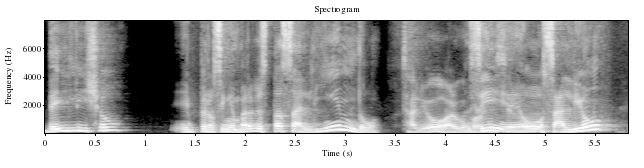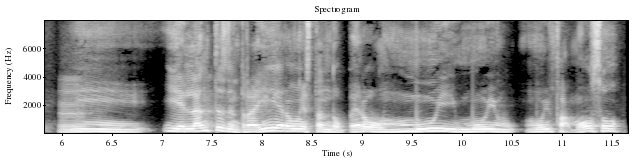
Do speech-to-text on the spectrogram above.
Daily Show, eh, pero sin embargo está saliendo. Salió algo por Sí, eh, o salió Mm. y, y él antes de entrar ahí era un estandopero muy, muy, muy famoso.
